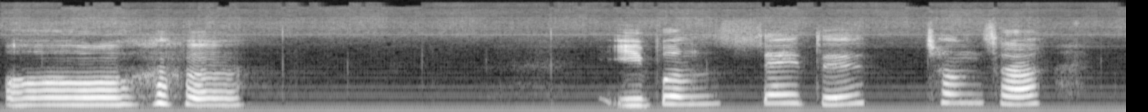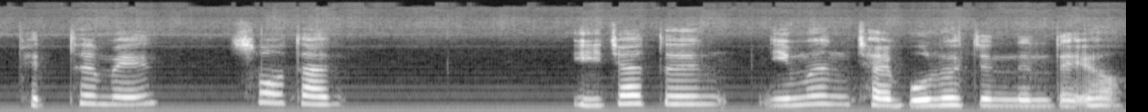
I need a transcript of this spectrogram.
어, 이번 세드, 천사, 배트맨, 소단, 이자든 님은 잘 모르겠는데요.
